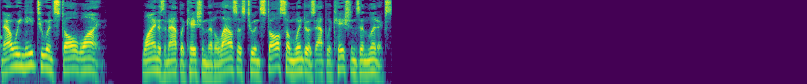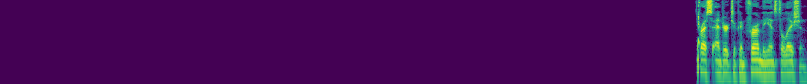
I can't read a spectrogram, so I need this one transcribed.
Now we need to install Wine. Wine is an application that allows us to install some Windows applications in Linux. Press Enter to confirm the installation.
